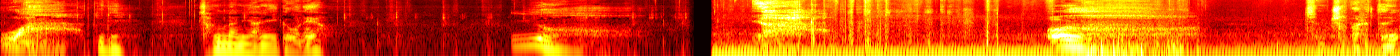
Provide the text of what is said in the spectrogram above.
와, 눈이 장난이 아니니까 오네요. 이야. 야. 어휴. 지금 출발했더니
